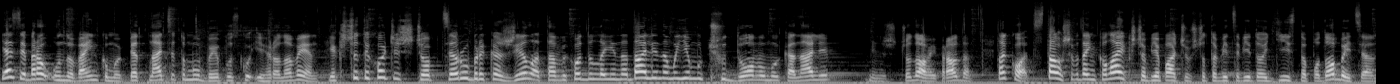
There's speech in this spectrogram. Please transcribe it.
я зібрав у новенькому 15-му випуску ігроновин. Якщо ти хочеш, щоб ця рубрика жила та виходила і надалі на моєму чудовому каналі. Він ж чудовий, правда? Так от, став швиденько лайк, щоб я бачив, що тобі це відео дійсно подобається.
